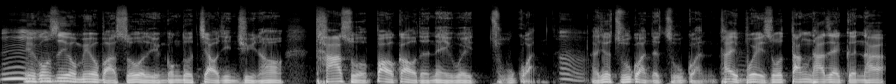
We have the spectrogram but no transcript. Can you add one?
嗯，因为公司又没有把所有的员工都叫进去，然后他所报告的那一位主管，嗯，就主管的主管，他也不会说，当他在跟他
